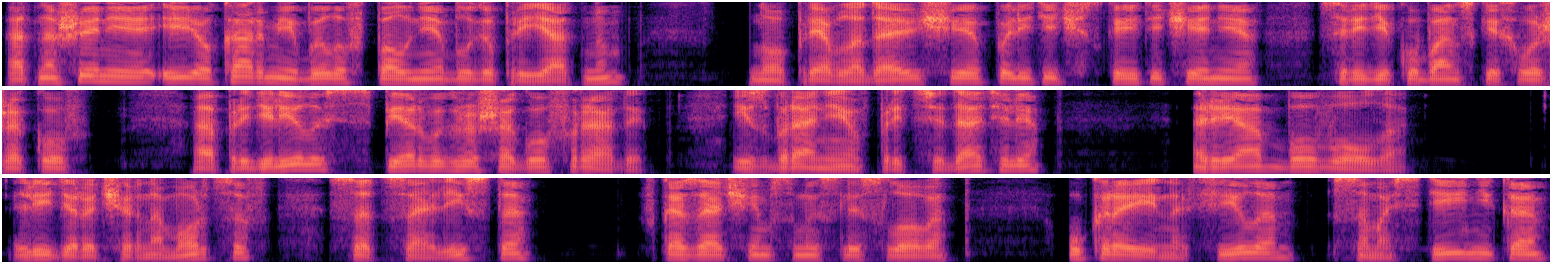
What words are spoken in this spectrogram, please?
Отношение ее к армии было вполне благоприятным, но преобладающее политическое течение среди кубанских вожаков определилось с первых же шагов Рады, избранием в председателя Рябовола, лидера черноморцев, социалиста, в казачьем смысле слова, украинофила, самостейника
